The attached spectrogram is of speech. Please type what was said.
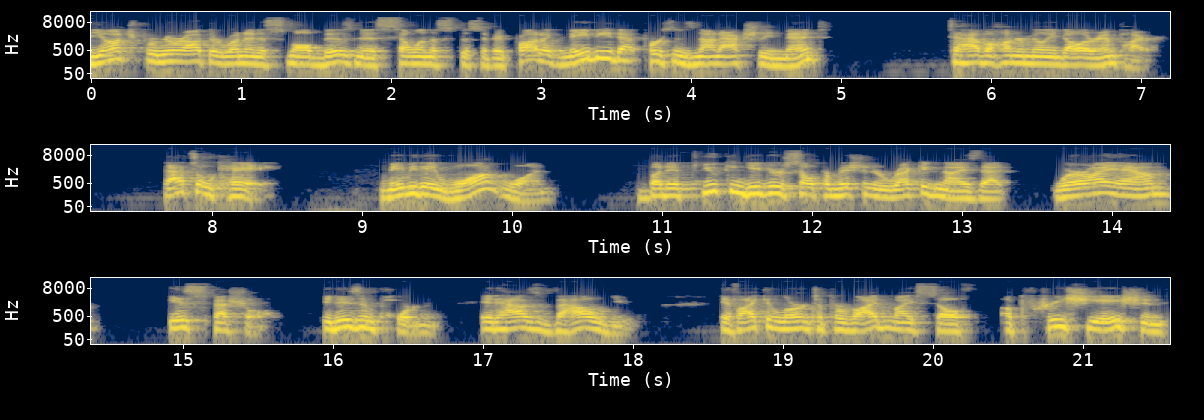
The entrepreneur out there running a small business, selling a specific product, maybe that person's not actually meant to have a $100 million empire. That's okay. Maybe they want one. But if you can give yourself permission to recognize that where I am is special, it is important, it has value. If I can learn to provide myself appreciation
